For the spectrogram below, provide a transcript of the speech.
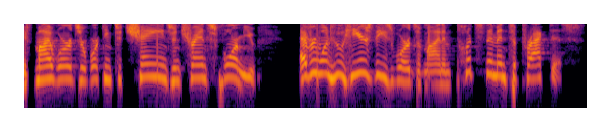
if my words are working to change and transform you, Everyone who hears these words of mine and puts them into practice.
